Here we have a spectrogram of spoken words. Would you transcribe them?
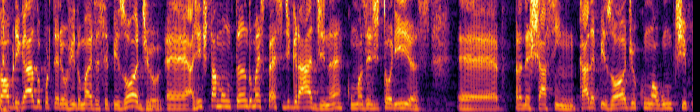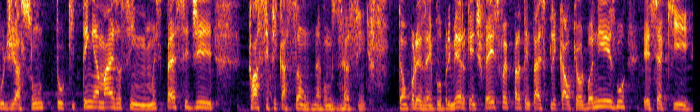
pessoal, obrigado por terem ouvido mais esse episódio. É, a gente está montando uma espécie de grade, né? Com umas editorias. É, para deixar assim cada episódio com algum tipo de assunto que tenha mais assim uma espécie de classificação, né? Vamos dizer assim. Então, por exemplo, o primeiro que a gente fez foi para tentar explicar o que é urbanismo. Esse aqui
